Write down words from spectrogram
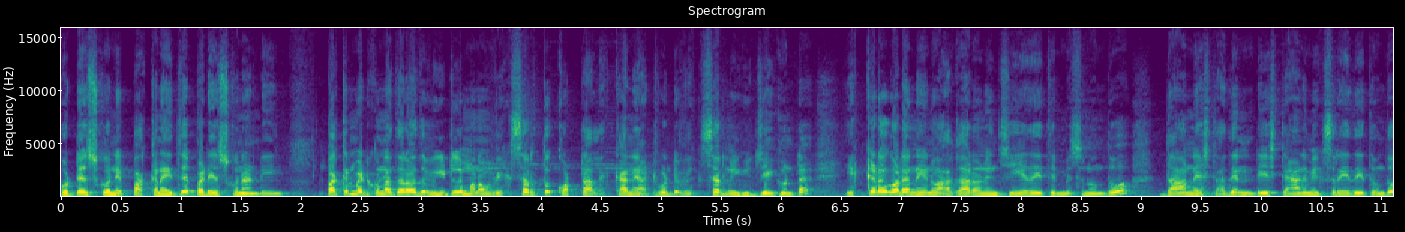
కొట్టేసుకొని పక్కన అయితే పడేసుకునండి. పక్కన పెట్టుకున్న తర్వాత వీటిని మనం విక్సర్తో కొట్టాలి. కానీ అటువంటి విక్సర్ని యూజ్ చేయకుండా ఇక్కడ కూడా నేను అగారం నుంచి ఏదైతే మిషన్ ఉందో దాన్నే అదేనండి స్టాండ్ మిక్సర్ ఏదైతే ఉందో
